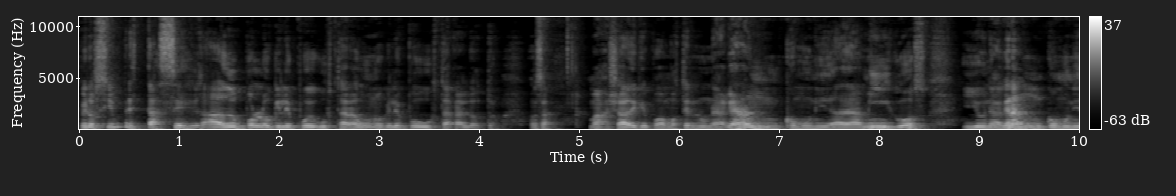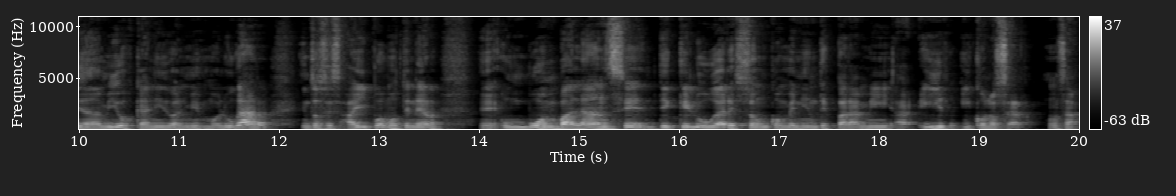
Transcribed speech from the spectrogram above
Pero siempre está sesgado por lo que le puede gustar a uno, que le puede gustar al otro. O sea, más allá de que podamos tener una gran comunidad de amigos y una gran comunidad de amigos que han ido al mismo lugar, entonces ahí podemos tener eh, un buen balance de qué lugares son convenientes para mí ir y conocer. O sea,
